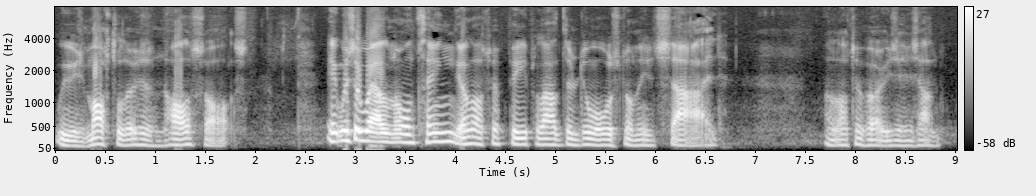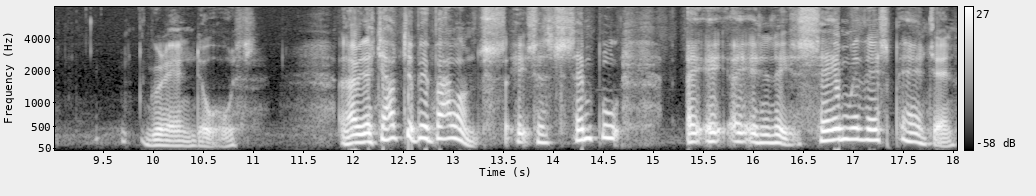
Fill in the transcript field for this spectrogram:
we used mottlers and all sorts. It was a well-known thing. A lot of people had their doors done inside. A lot of houses had grain doors. Now it had to be balanced. It's a simple. It, it, it, it's same with this painting.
